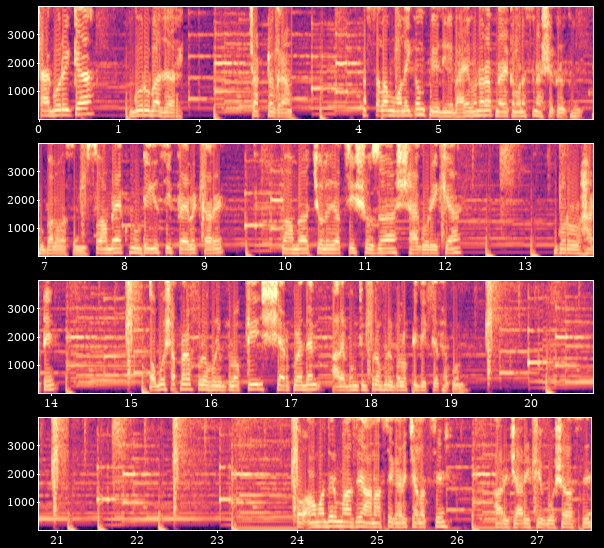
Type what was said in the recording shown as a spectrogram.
সাগরিকা গরু বাজার চট্টগ্রাম। আসসালামু আলাইকুম, প্রিয় দিনী ভাই বোনেরা, আপনারা কেমন আছেন? আশা করি খুব ভালো আছেন। সো আমরা এখন উঠে গেছি প্রাইভেট কারে তো আমরা চলে যাচ্ছি সোজা সাগরিকা গরুর হাটে। তো অবশ্যই আপনারা পুরোপুরি ব্লগটি শেয়ার করে দেন আর এবং কি পুরোপুরি ব্লগটি দেখতে থাকুন। তো আমাদের মাঝে আনাসে গাড়ি চালাচ্ছে আর জারিফে বসে আছে।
